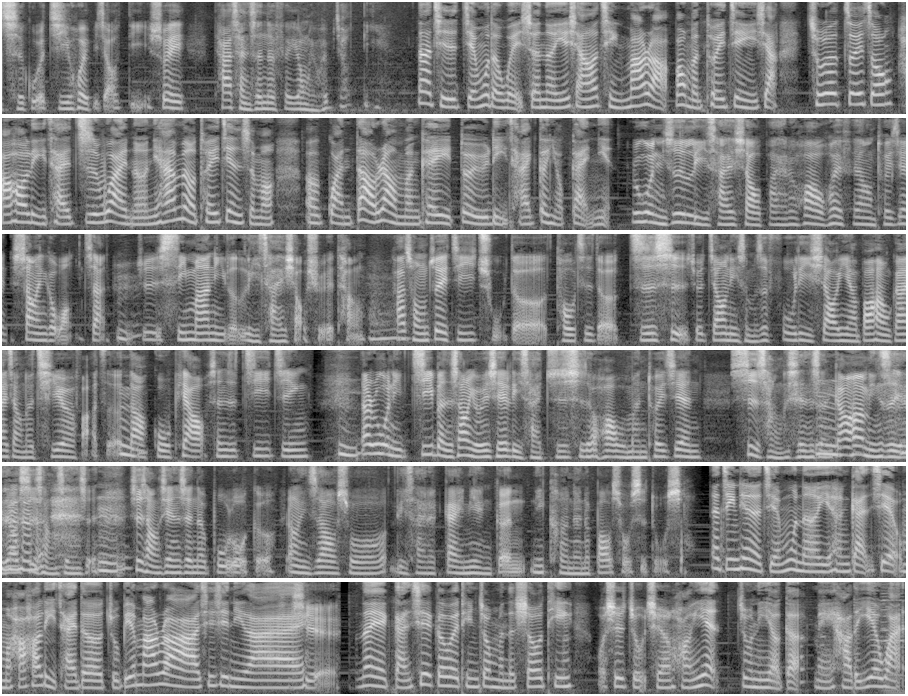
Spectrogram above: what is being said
持股的机会比较低，所以它产生的费用也会比较低。那其实节目的尾声呢，也想要请 Mara 帮我们推荐一下，除了追踪好好理财之外呢，你还有没有推荐什么呃管道，让我们可以对于理财更有概念？如果你是理财小白的话，我会非常推荐上一个网站，嗯就是 C Money 的理财小学堂。它从最基础的投资的知识，就教你什么是复利效应啊，包含我刚才讲的七二法则嗯到股票，甚至基金。嗯，那如果你基本上有一些理财知识的话，我们推荐市场先生，嗯刚刚他名字也叫市场先生。嗯，市场先生的部落格，让你知道说理财的概念跟你可能的报酬是多少。那今天的节目呢，也很感谢我们好好理财的主编 Mara，谢谢你来。谢谢。那也感谢各位听众们的收听，我是主持人黄燕，祝你有个美好的夜晚。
